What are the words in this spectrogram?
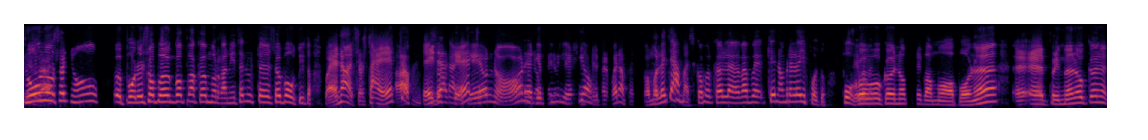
No, no, señor, eh, por eso vengo para que me organicen ustedes el bautizo. Bueno, eso está hecho. Ah, eso mira, está qué, qué hecho. honor y Pero- qué pero- privilegio. pero- pero bueno, pero ¿cómo le llamas? ¿Cómo, qué, nombre le habéis puesto? Pues Sí, ¿qué, bueno. qué nombre vamos a poner? Eh, el primero que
